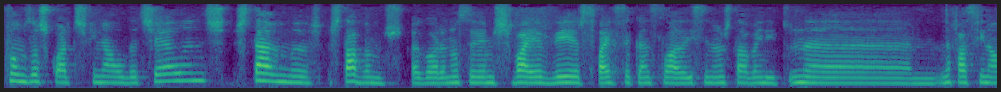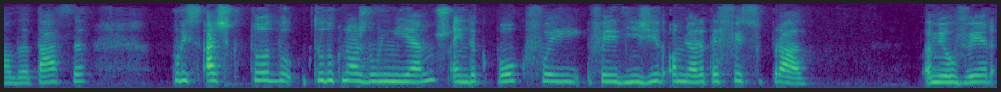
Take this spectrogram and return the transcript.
fomos aos quartos final da Challenge, estávamos, estávamos, agora não sabemos se vai haver, se vai ser cancelado e se não está bem dito, na, na fase final da taça, por isso, acho que todo, tudo o que nós delineamos, ainda que pouco, foi, foi atingido, ou melhor, até foi superado. A meu ver,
